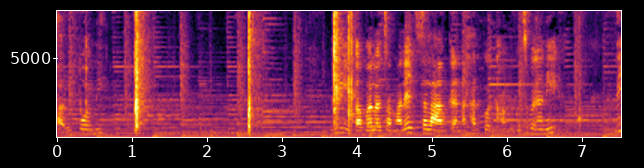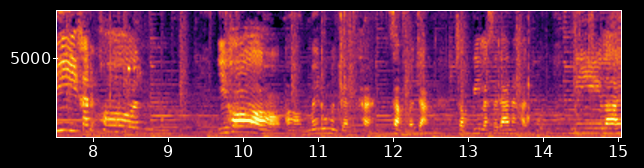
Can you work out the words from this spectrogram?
ค่ะทุกคนนี่นี่ต่อไปเราจะมาเล่นสลามกันนะคะทุกคนของหนูก็จะเป็นอันนี้ นี่ค่ะทุกคนยี่ห้อเออไม่รู้เหมือนกันค่ะ สั่งมาจากช้อปปี้ลาซาด้านะคะทุกคน มีลาย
